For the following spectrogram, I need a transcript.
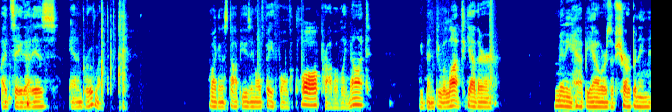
I'd say that is an improvement. Am I going to stop using Old Faithful the claw? Probably not. We've been through a lot together, many happy hours of sharpening.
